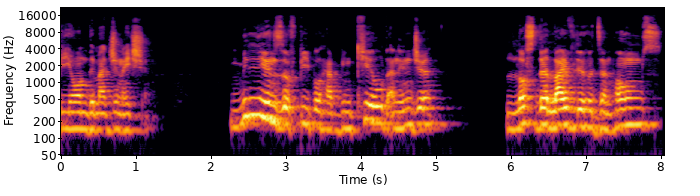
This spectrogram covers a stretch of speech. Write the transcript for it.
beyond imagination. Millions of people have been killed and injured, lost their livelihoods and homes,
